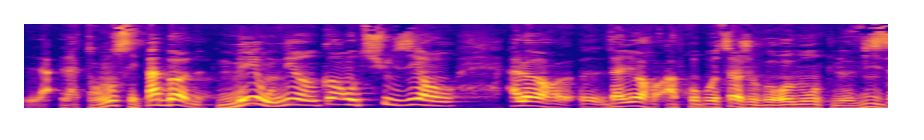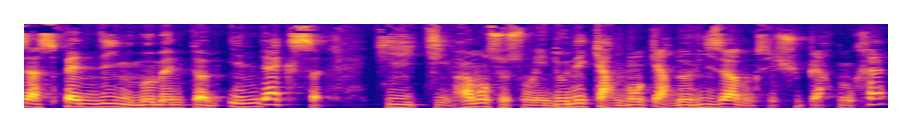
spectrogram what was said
la, tendance n'est pas bonne, mais on est encore au-dessus de zéro. Alors euh, d'ailleurs à propos de ça, je vous remonte le Visa Spending Momentum Index, qui, qui, vraiment ce sont les données carte bancaire de Visa, donc c'est super concret.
